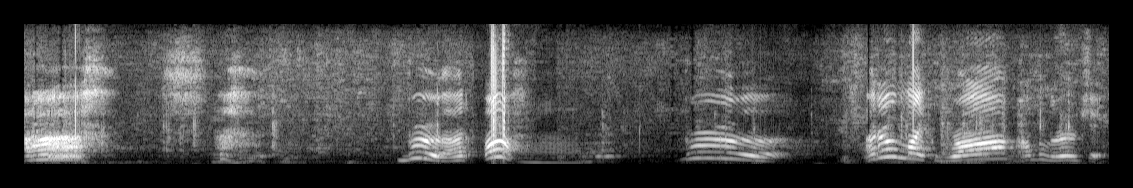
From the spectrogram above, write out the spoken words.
Ah! Bruh, I, oh! Bruh! I don't like raw, I'm allergic.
